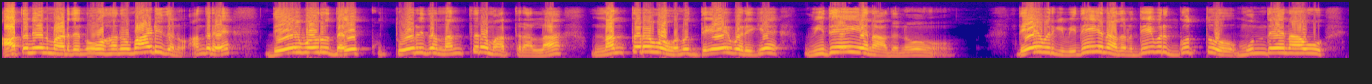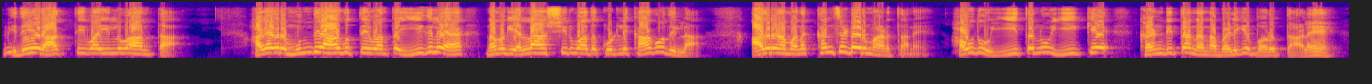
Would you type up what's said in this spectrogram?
ಆತನೇನು ಮಾಡಿದೆ? ನೋಹನು ಮಾಡಿದನು. ಅಂದರೆ, ದೇವರು ದಯ ತೋರಿದ ನಂತರ ಮಾತ್ರ ಅಲ್ಲ, ನಂತರವೂ ಅವನು ದೇವರಿಗೆ ವಿಧೇಯನಾದನು. ದೇವರಿಗೆ ವಿಧೇಯನಾದನು. ದೇವರಿಗೆ ಗೊತ್ತು, ಮುಂದೆ ನಾವು ವಿಧೇಯರಾಗ್ತೀವ ಇಲ್ವಾ ಅಂತ. ಹಾಗಾದರೆ ಮುಂದೆ ಆಗುತ್ತೇವ ಅಂತ ಈಗಲೇ ನಮಗೆ ಎಲ್ಲ ಆಶೀರ್ವಾದ ಕೊಡ್ಲಿಕ್ಕೆ ಆಗೋದಿಲ್ಲ. ಆದರೆ ನಮ್ಮನ್ನು ಕನ್ಸಿಡರ್ ಮಾಡ್ತಾನೆ. ಹೌದು, ಈತನು ಈಕೆ ಖಂಡಿತ ನನ್ನ ಬಳಿಗೆ ಬರುತ್ತಾಳೆ.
